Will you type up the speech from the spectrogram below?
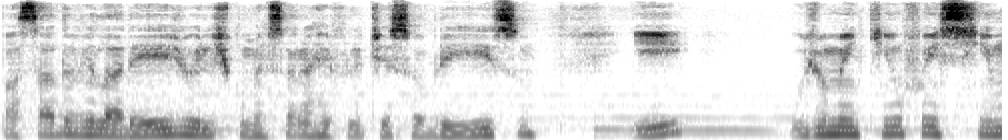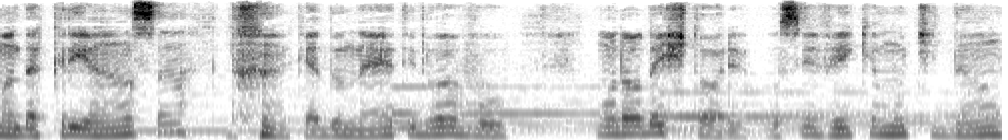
Passado o vilarejo, eles começaram a refletir sobre isso e o jumentinho foi em cima da criança, que é do neto e do avô. Moral da história: você vê que a multidão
